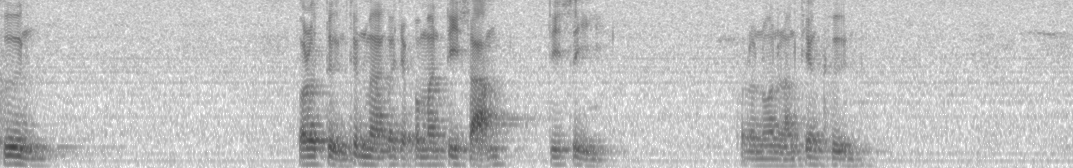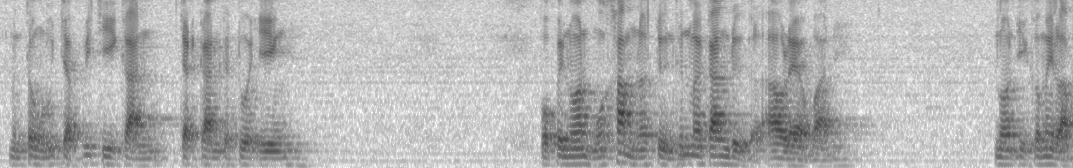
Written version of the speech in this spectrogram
คืน พอเราตื่นขึ้นมาก็จะประมาณตีสามตีสี่พอเรานอนหลังเที่ยงคืน มันต้องรู้จักวิธีการจัดการกับตัวเองพอไปนอนหัวค่ำแล้วตื่นขึ้นมากลางดึกเอาแล้วบาดนี้ นอนอีกก็ไม่หลับ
